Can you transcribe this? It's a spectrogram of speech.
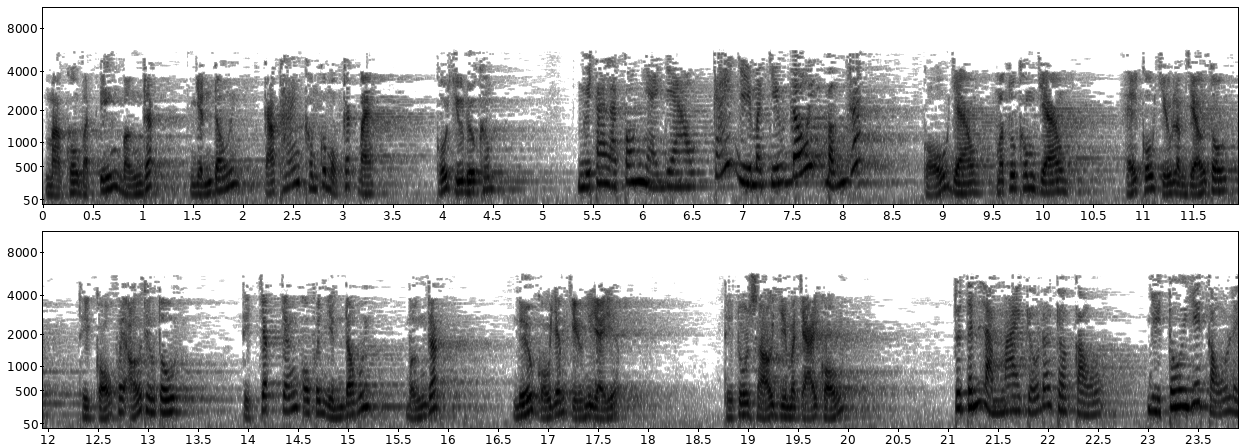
Mà cô Bạch Yến bận rách Nhịn đói Cả tháng không có một cắt bạc. Cổ chịu được không? Người ta là con nhà giàu Cái gì mà chịu đói bận rách Cổ giàu mà tôi không giàu Hễ cổ chịu làm vợ tôi Thì cổ phải ở theo tôi. Thì chắc chắn cổ phải nhịn đói Bận rách Nếu cổ dám chịu như vậy á Thì tôi sợ gì mà chạy cổ. Tôi tính làm mai chỗ đó cho cậu Vì tôi với cậu là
